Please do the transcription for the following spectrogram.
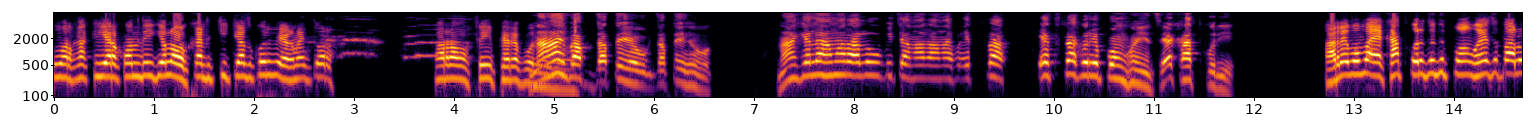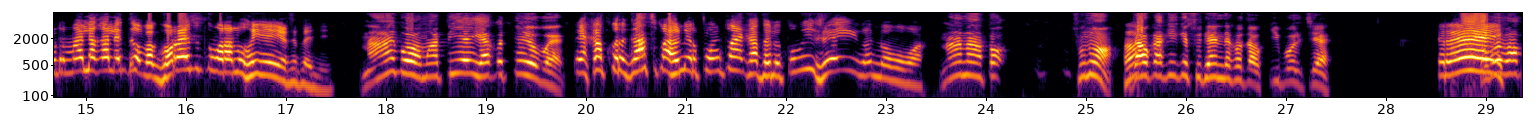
তোমার কাকি আর কোন দিয়ে গেল? কি কাজ করবে? নাই তোর আর সেই ফেরে পড়ে নাই বাপ যাতে হোক যাতে হোক। না গেলে আমার আলু বিছানা রান্না এতটা এতটা করে পং হয়েছে এক হাত করে। আরে বাবা এক হাত করে যদি পং হয়েছে তো আলুটা নাই লাগালে তো। ঘরে তো তোমার আলু হয়ে গেছে তাইলে। নাই বো মাটি ইয়া করতে হবে। এক হাত করে গাছটা হইলে আর পংটা এক হাত হইল। তুমি সেই ধন্য বাবা। না না তো শুনো হ্যাঁ? যাও কাকিকে সুধান দেখো যাও কি বলছে। রে! বাপ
